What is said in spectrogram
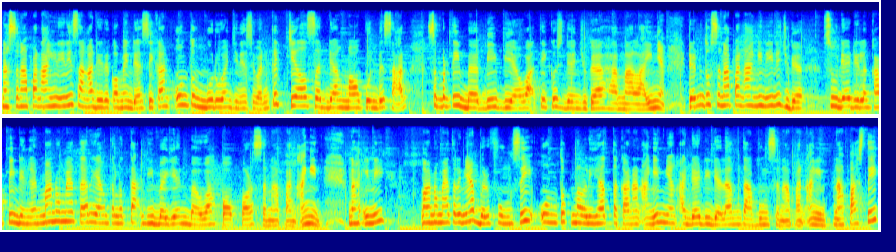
Nah senapan angin ini sangat direkomendasikan direkomendasikan untuk buruan jenis hewan kecil, sedang maupun besar seperti babi, biawak, tikus dan juga hama lainnya. Dan untuk senapan angin ini juga sudah dilengkapi dengan manometer yang terletak di bagian bawah popor senapan angin. Nah, ini Manometernya berfungsi untuk melihat tekanan angin yang ada di dalam tabung senapan angin. Nah, pasti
